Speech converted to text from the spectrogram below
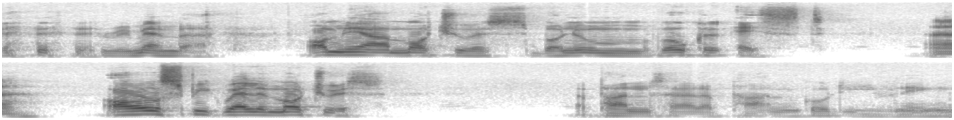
remember, omnia mortuus bonum vocal est. Uh, All speak well of mortuus. A pun, sir, a pun. Good evening.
